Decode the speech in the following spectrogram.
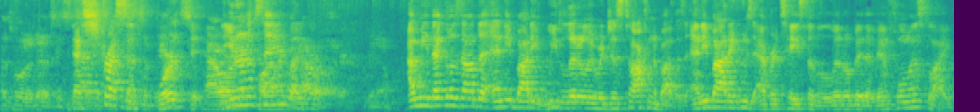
That's what it is. It's, That it's stress is worth it. Power You know what I'm saying? Like- power ladder, you know. I mean, that goes down to anybody. We literally were just talking about this. Anybody who's ever tasted a little bit of influence, like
